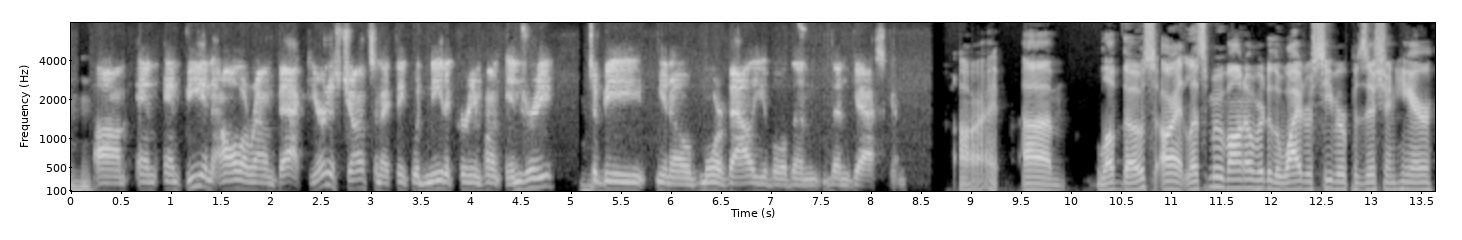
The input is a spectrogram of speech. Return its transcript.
Mhm. um, and and be an all around back. D'Ernest Johnson, I think, would need a Kareem Hunt injury to be you know more valuable than than Gaskin. All right. Um, love those. All right, let's move on over to the wide receiver position here.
